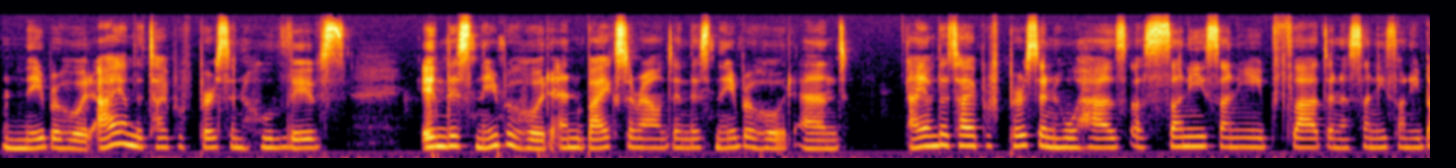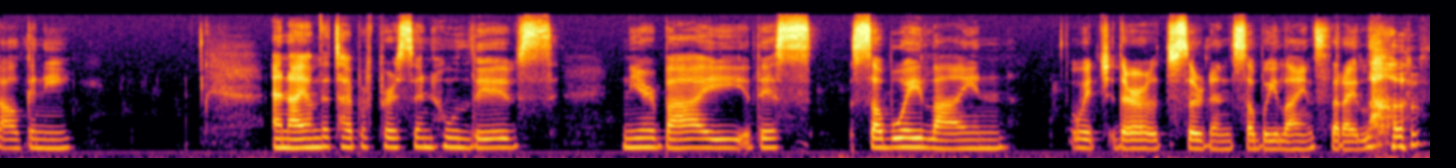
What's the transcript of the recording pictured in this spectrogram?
neighborhood. I am the type of person who lives in this neighborhood and bikes around in this neighborhood and I am the type of person who has a sunny, sunny flat and a sunny, sunny balcony. And I am the type of person who lives nearby this subway line, which there are certain subway lines that I love.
